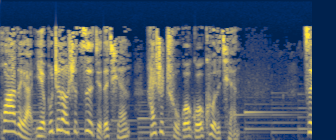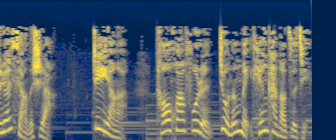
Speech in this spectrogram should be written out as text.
花的呀也不知道是自己的钱还是楚国国库的钱。子元想的是啊，这样啊，桃花夫人就能每天看到自己，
